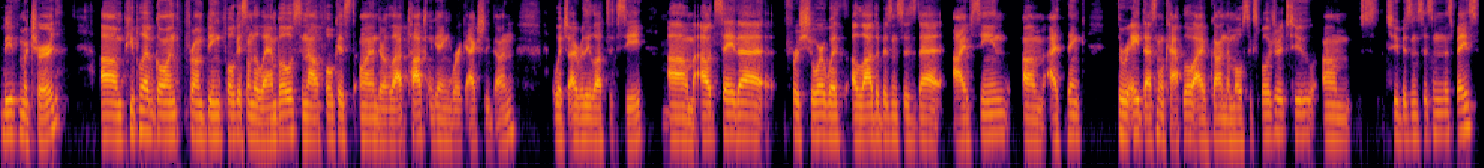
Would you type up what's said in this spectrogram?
we've matured. Um, people have gone from being focused on the Lambos to now focused on their laptops and getting work actually done, which I really love to see. Um, I would say that for sure with a lot of the businesses that I've seen, um, I think through Eight Decimal Capital, I've gotten the most exposure to um, to businesses in the space,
